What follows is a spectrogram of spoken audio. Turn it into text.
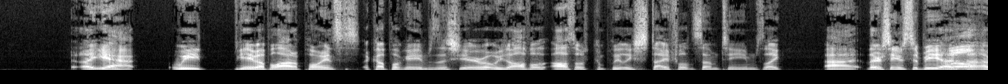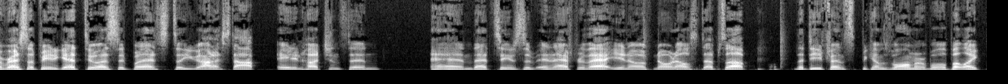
uh, yeah, we gave up a lot of points a couple games this year, but we've also also completely stifled some teams. Like, uh, there seems to be a, Well- a, recipe to get to us, but that's still you got to stop Aiden Hutchinson. And that seems to, and after that, you know, if no one else steps up, the defense becomes vulnerable. But like,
